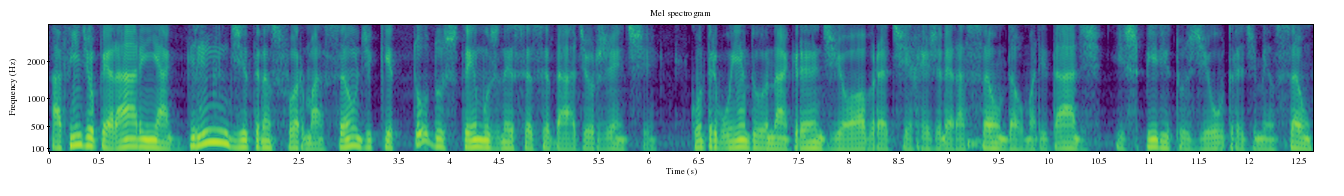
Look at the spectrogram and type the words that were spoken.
a fim de operarem a grande transformação de que todos temos necessidade urgente. Contribuindo na grande obra de regeneração da humanidade, espíritos de outra dimensão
